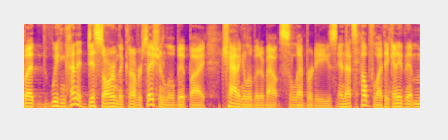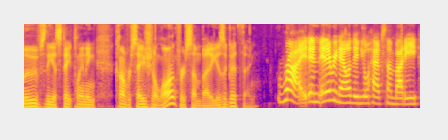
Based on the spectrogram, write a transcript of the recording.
But we can kind of disarm the conversation a little bit by chatting a little bit about celebrities. And that's helpful. I think anything that moves the estate planning conversation along for somebody is a good thing. Right. And, and every now and then you'll have somebody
